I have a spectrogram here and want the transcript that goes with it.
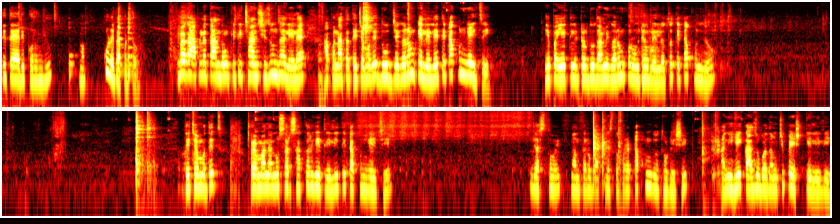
ती तयारी करून घेऊ. मग कुरडे पापड तळू. बघा आपलं तांदूळ किती छान शिजून झालेलं आहे. आपण आता त्याच्यामध्ये दूध जे गरम केलेले आहे ते टाकून घ्यायचे हे पा एक लिटर दूध आम्ही गरम करून ठेवलेलं होतं ते टाकून घेऊ. त्याच्यामध्येच प्रमाणानुसार साखर घेतलेली ती टाकून घ्यायची. जास्त होईल. नंतर वाटलेस तर परत टाकून घेऊ थोडीशी. आणि हे काजू बदामची पेस्ट केलेली.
